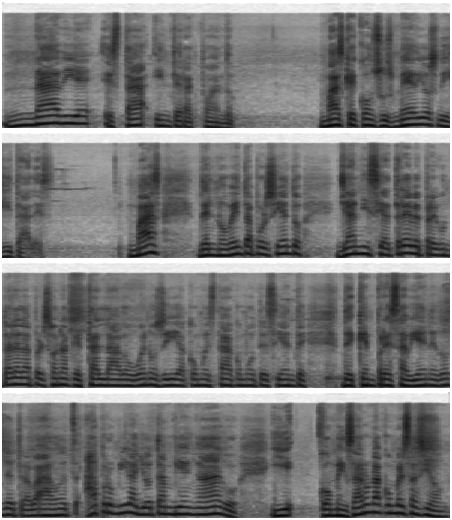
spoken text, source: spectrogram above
Nadie está interactuando más que con sus medios digitales. Más del 90% ya ni se atreve a preguntarle a la persona que está al lado, buenos días, ¿cómo está? ¿Cómo te sientes? ¿De qué empresa viene? ¿Dónde trabaja? ¿Dónde ah, pero mira, yo también hago. Y comenzar una conversación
